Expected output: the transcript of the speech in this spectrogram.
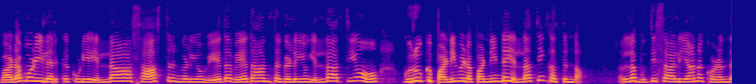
வடமொழியில் இருக்கக்கூடிய எல்லா சாஸ்திரங்களையும் வேத வேதாந்தங்களையும் எல்லாத்தையும் குருவுக்கு பணிவிட பண்ணிட்டு எல்லாத்தையும் கற்றுண்டான் நல்ல புத்திசாலியான குழந்த.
